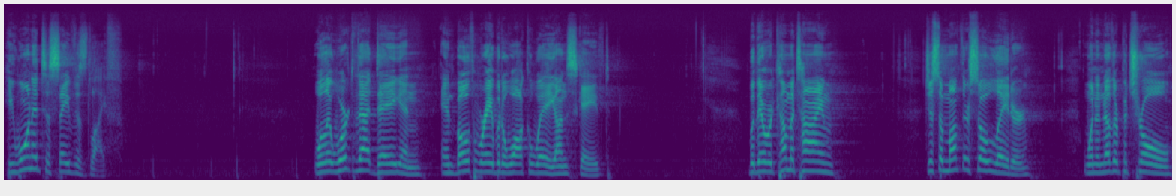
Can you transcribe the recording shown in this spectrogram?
He wanted to save his life. Well, it worked that day, and, and both were able to walk away unscathed. But there would come a time, just a month or so later, when another patrol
